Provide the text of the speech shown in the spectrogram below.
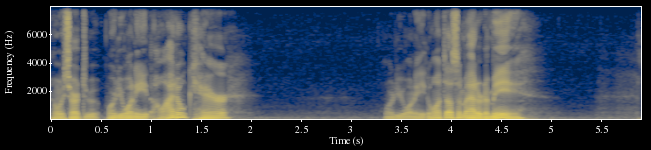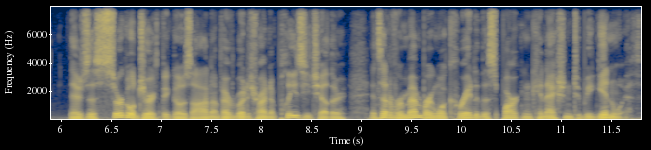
And we start to, where do you want to eat? Oh, I don't care. Where do you want to eat? Well, it doesn't matter to me. There's this circle jerk that goes on of everybody trying to please each other instead of remembering what created the spark and connection to begin with.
